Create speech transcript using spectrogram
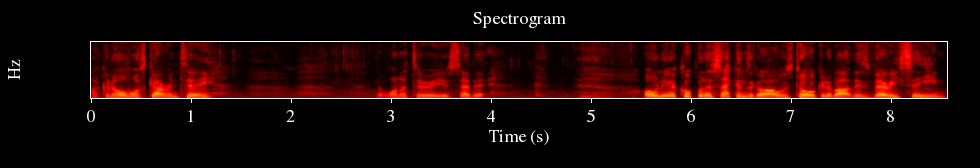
I can almost guarantee that one or two of you said it. Only a couple of seconds ago I was talking about this very scene.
